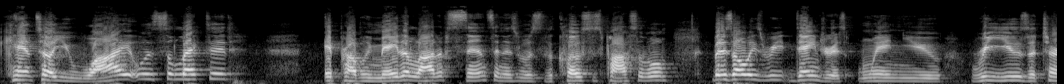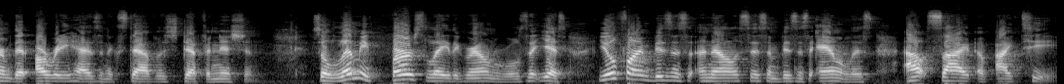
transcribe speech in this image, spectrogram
can't tell you why it was selected. It probably made a lot of sense and it was the closest possible, but it's always re- dangerous when you reuse a term that already has an established definition. So let me first lay the ground rules that yes, you'll find business analysis and business analysts outside of IT.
